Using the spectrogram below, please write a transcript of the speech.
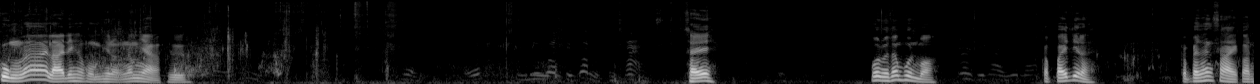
กุ้งหลายหลายเด้อครับผมพี่น้องน้ำหยาคือใส่วนไปทั้งพุ่นบ่ กลับไปที่ล่ะกลับไปทางสายก่อน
